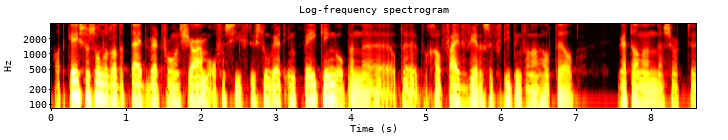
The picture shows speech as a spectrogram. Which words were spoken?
had Kees verzonnen dat het tijd werd voor een charme-offensief. Dus toen werd in Peking op, een, eh, op de geloof, 45e verdieping van een hotel werd dan een eh, soort eh,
